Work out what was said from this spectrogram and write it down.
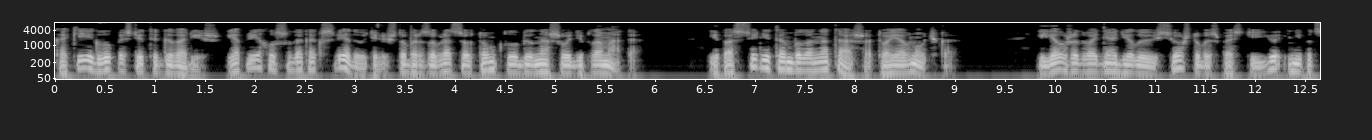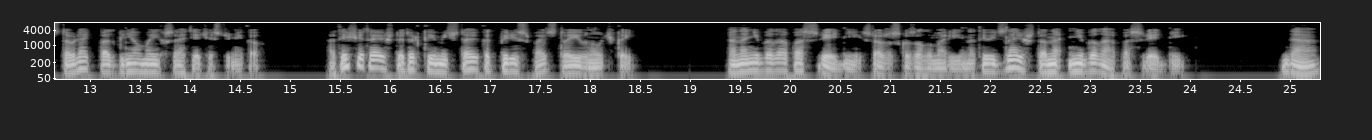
«Какие глупости ты говоришь? Я приехал сюда как следователь, чтобы разобраться в том, кто убил нашего дипломата. И последней там была Наташа, твоя внучка. И я уже два дня делаю все, чтобы спасти ее и не подставлять под гнев моих соотечественников. А ты считаешь, что я только и мечтаю, как переспать с твоей внучкой. Она не была последней, сразу сказала Марина. Ты ведь знаешь, что она не была последней? Да,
